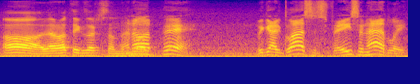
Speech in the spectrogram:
Ah, le arată exact ce s-a întâmplat. An odd. We got Glasses Face and Hadley.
